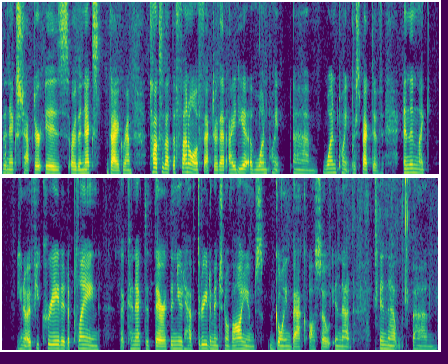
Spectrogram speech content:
the next chapter is, or the next diagram talks about the funnel effect, or that idea of one point, um, one point perspective. And then, like, you know, if you created a plane that connected there, then you'd have three dimensional volumes going back also in that, in that um,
